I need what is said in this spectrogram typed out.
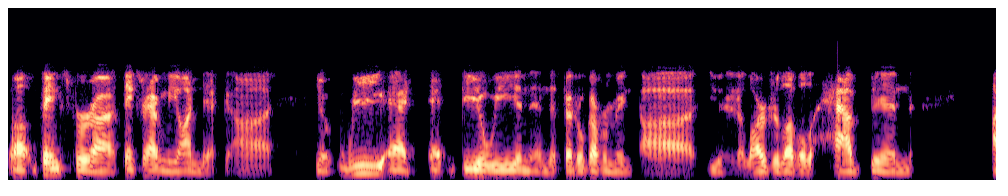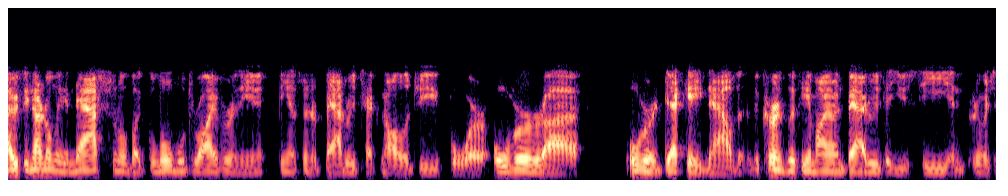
Well, thanks for uh, thanks for having me on, Nick. Uh, you know, we at at DOE and, and the federal government, uh, even at a larger level, have been obviously not only a national but global driver in the advancement of battery technology for over uh, over a decade now. The, the current lithium-ion batteries that you see in pretty much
